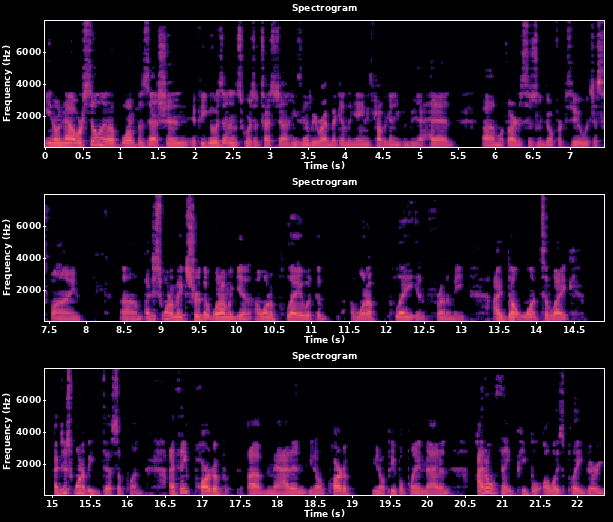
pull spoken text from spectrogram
you know, now we're still in up one possession. If he goes in and scores a touchdown, he's going to be right back in the game. He's probably going to even be ahead um, with our decision to go for two, which is fine. Um, I just want to make sure that what I'm again, I want to play with the, I want to play in front of me. I don't want to like, I just want to be disciplined. I think part of uh, Madden, you know, part of you know people playing Madden, I don't think people always play very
